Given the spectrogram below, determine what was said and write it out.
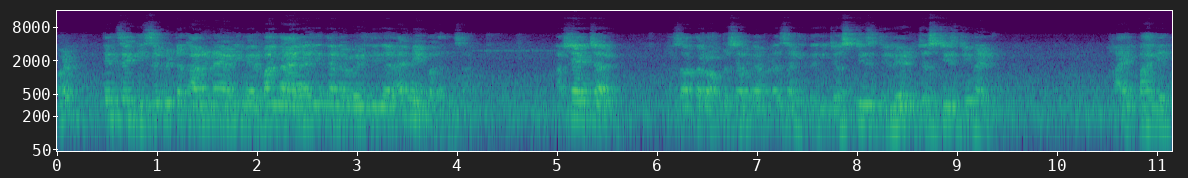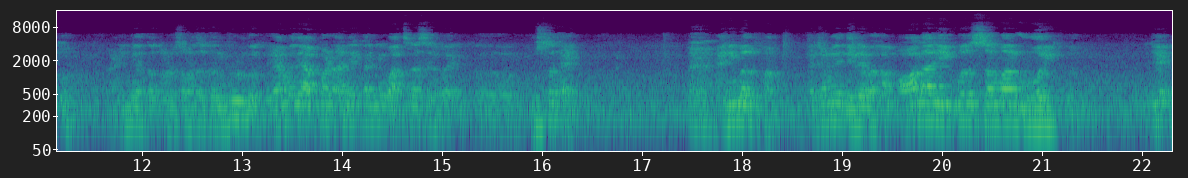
पण त्यांचं एक घिसपिट कारण आहे आणि मेहरबान न्यायालयाने त्यांना वेळ दिलेला आहे मेपर्यंतचा अशा याच्यात असं आता डॉक्टर साहेबांनी आपल्याला सांगितलं की जस्टिस डिलेड जस्टिस डिनाईड हा एक भाग येतो आणि मी आता थोडंसं माझं कन्क्लूड करतो. यामध्ये आपण अनेकांनी वाचलं असेल एक पुस्तक आहे. ॲनिमल फार्म त्याच्यामध्ये दिले बघा all are equal some are more equal म्हणजे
